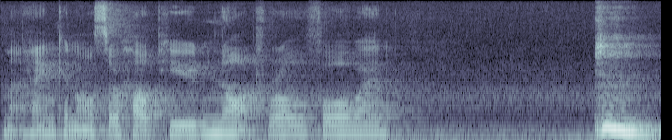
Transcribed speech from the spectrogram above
and that hand can also help you not roll forward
